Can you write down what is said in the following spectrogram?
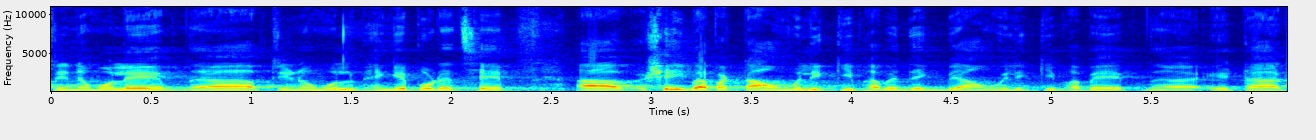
তৃণমূলে তৃণমূল ভেঙে পড়েছে সেই ব্যাপারটা আওয়ামী লীগ কীভাবে দেখবে, আওয়ামী লীগ কীভাবে এটার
